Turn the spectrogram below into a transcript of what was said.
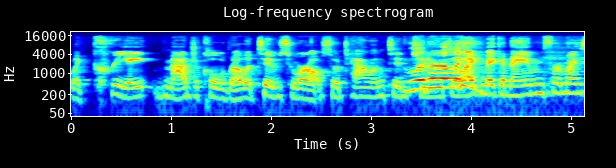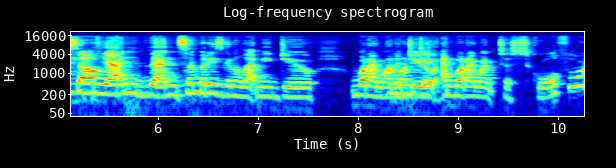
like create magical relatives who are also talented too, Literally. to like make a name for myself Yeah. and then somebody's gonna let me do what i want to do do. and what i went to school for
